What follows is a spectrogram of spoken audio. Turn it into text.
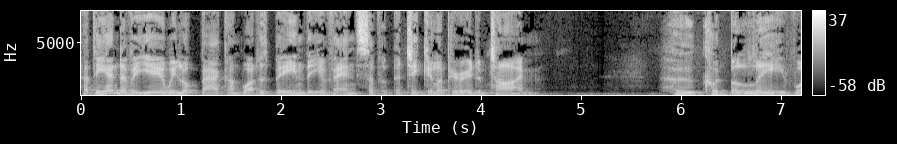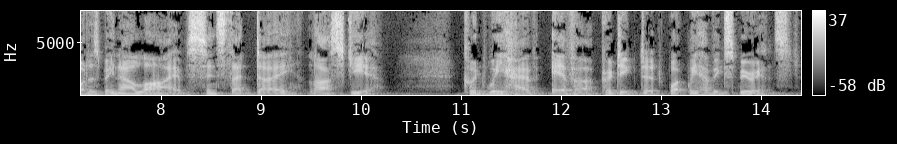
At the end of a year, we look back on what has been the events of a particular period of time. Who could believe what has been our lives since that day last year? Could we have ever predicted what we have experienced?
